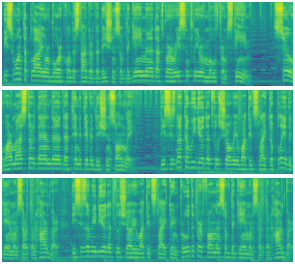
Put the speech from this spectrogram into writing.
This won't apply or work on the standard editions of the game uh, that were recently removed from Steam. So, Warmastered and uh, the Definitive Editions only. This is not a video that will show you what it's like to play the game on certain hardware, this is a video that will show you what it's like to improve the performance of the game on certain hardware.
